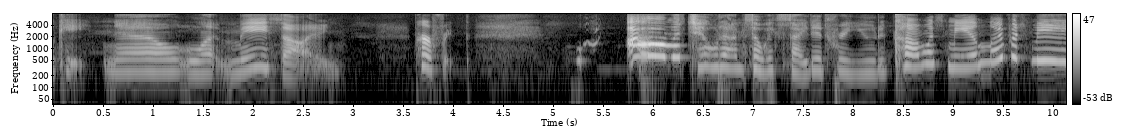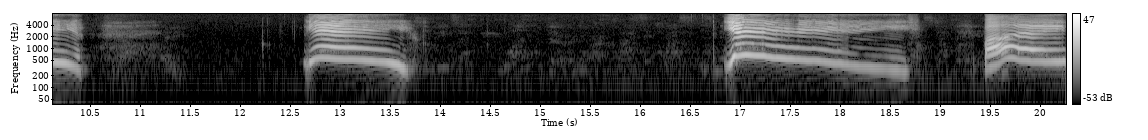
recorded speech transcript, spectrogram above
Okay, now let me sign. Perfect. Oh, Matilda, I'm so excited for you to come with me and live with me. Yay! Yay! Bye.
